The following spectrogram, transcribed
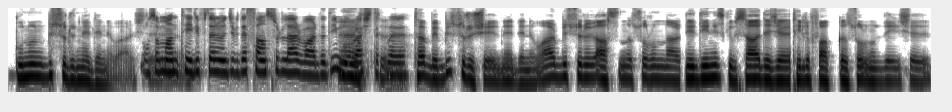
Bunun bir sürü nedeni var işte. O zaman teliften önce bir de sansürler vardı değil mi Evet, uğraştıkları? Tabii bir sürü şey nedeni var. Bir sürü aslında sorunlar. Dediğiniz gibi sadece telif hakkı sorunu değil işte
